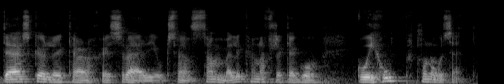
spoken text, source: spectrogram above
där skulle kanske Sverige och svenskt samhälle kunna försöka gå, gå ihop på något sätt.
